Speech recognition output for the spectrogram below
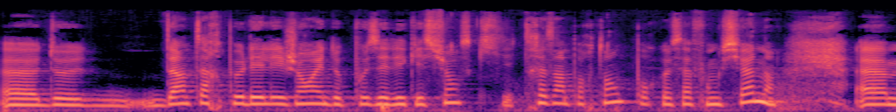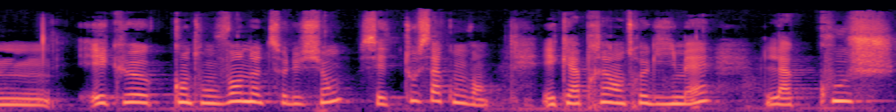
de d'interpeller les gens et de poser des questions, ce qui est très important pour que ça fonctionne. et que quand on vend notre solution, c'est tout ça qu'on vend. Et qu'après, entre guillemets, la couche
